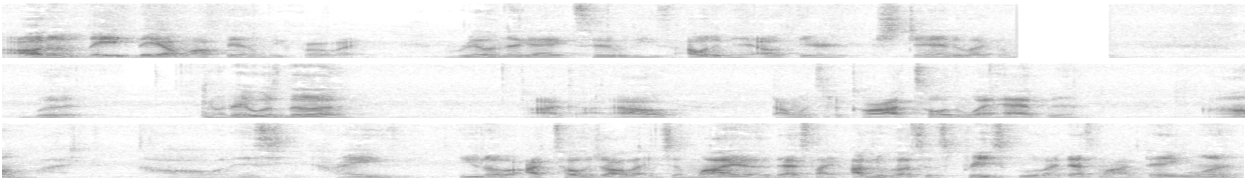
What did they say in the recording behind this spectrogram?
All them they they are my family for like real nigga activities. I would have been out there stranded like a but you know they was done. I got out. I went to the car. I told them what happened. I'm like, oh, this shit crazy. You know, I told y'all like Jemiah, that's like I knew her since preschool. Like that's my day one.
